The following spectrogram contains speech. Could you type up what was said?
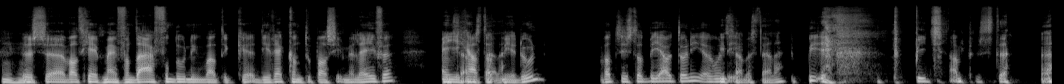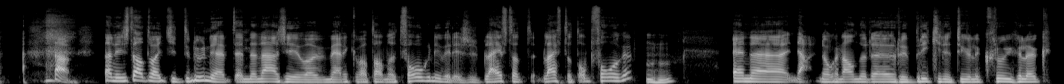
Mhm. Dus eh, wat geeft mij vandaag voldoening wat ik eh, direct kan toepassen in mijn leven? En je gaat dat meer doen. Wat is dat bij jou, Tony? Pizza bestellen. pi- pizza bestellen. nou, dan is dat wat je te doen hebt. En daarna zul je wel merken wat dan het volgende weer is. Dus blijf dat, blijf dat opvolgen. Mhm. En nou, nog een andere rubriekje natuurlijk, groeigeluk.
